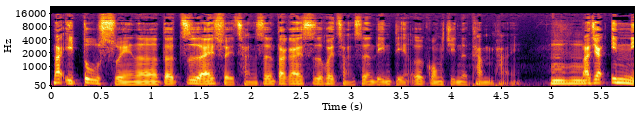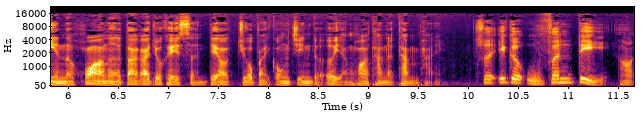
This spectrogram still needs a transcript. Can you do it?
那一度水呢的自来水产生大概是会产生零点二公斤的碳排。嗯哼，那这样一年的话呢，大概就可以省掉九百公斤的二氧化碳的碳排。所以一个五分地啊。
